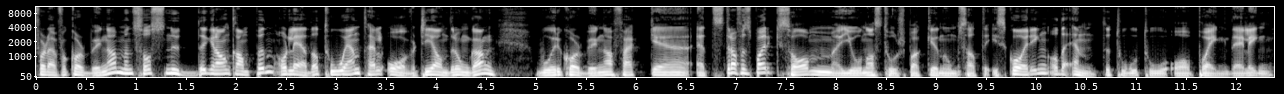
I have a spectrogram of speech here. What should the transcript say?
for det for Kolbynga, men så snudde Gran kampen og leda 2-1 til overtid i andre omgang, hvor Kolbynga fikk et straffespark som Jonas Thorsbakken omsatte i scoring. Skåring, og det endte 2-2 og poengdeling.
